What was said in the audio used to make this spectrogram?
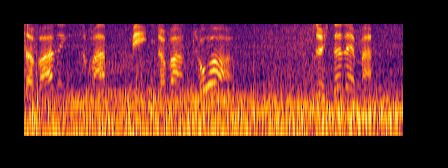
Da war nichts zum Abbiegen, da war ein Tor. Was soll ich da denn machen?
